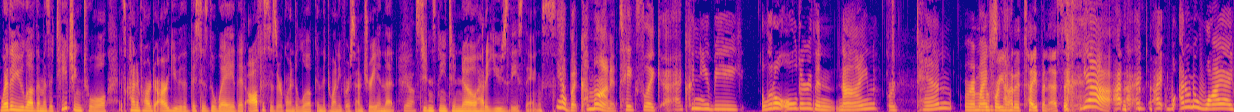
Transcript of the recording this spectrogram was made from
Whether you love them as a teaching tool, it's kind of hard to argue that this is the way that offices are going to look in the 21st century and that Yeah. students need to know how to use these things. Yeah, but come on. It takes like, uh, couldn't you be a little older than nine or 10? Or am I Before just. you know how to type an essay. Yeah, I, I, I, I don't know why I.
